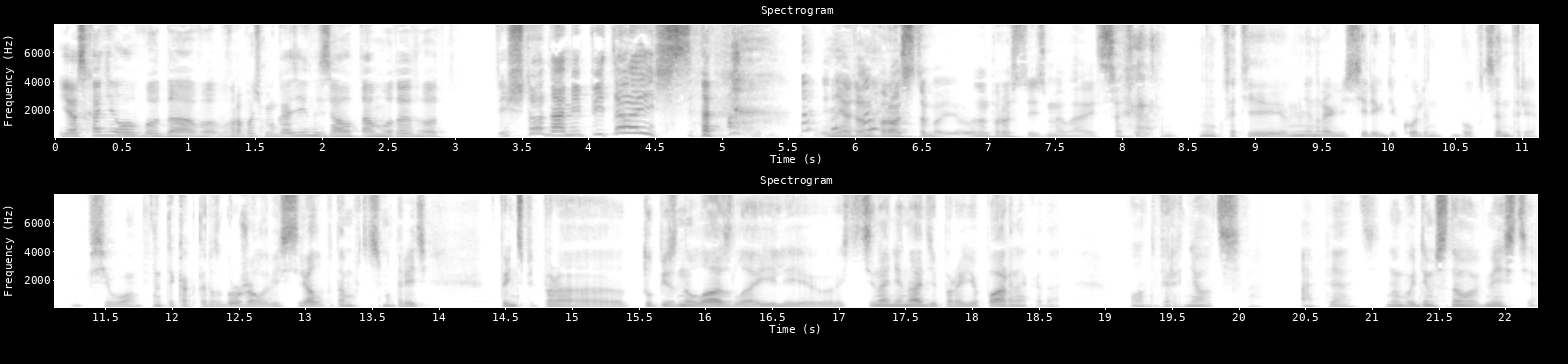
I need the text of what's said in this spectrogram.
Я сходил в, да, в, в рабочий магазин, взял там вот это вот. Ты что, нами питаешься? Нет, он просто, он просто измывается. Ну, кстати, мне нравились серии, где Колин был в центре всего. Это как-то разгружало весь сериал, потому что смотреть, в принципе, про тупизну Лазла или стенание Нади про ее парня, когда он вернется опять. Мы будем снова вместе.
